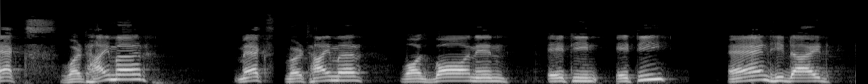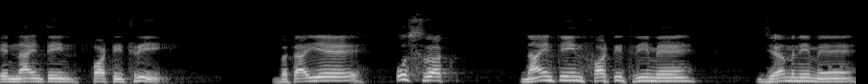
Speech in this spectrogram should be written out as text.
Max Wertheimer Max Wertheimer was born eighteen eighty and he died in nineteen forty three بتائیے اس وقت نائنٹین فورٹی تھری میں جرمنی میں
